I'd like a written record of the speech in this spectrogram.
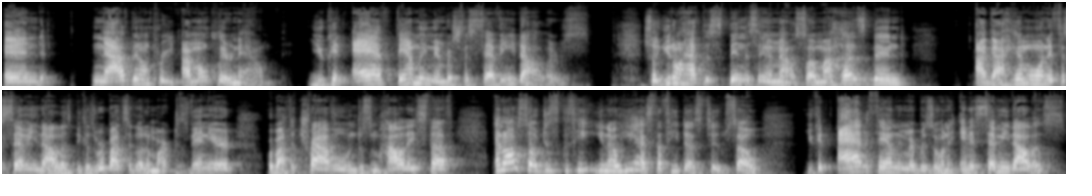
And now I've been on pre, I'm on clear now. You can add family members for $70. So you don't have to spend the same amount. So my husband, I got him on it for $70 because we're about to go to Martha's Vineyard. We're about to travel and do some holiday stuff. And also just because he, you know, he has stuff he does too. So you can add family members on it and it's $70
